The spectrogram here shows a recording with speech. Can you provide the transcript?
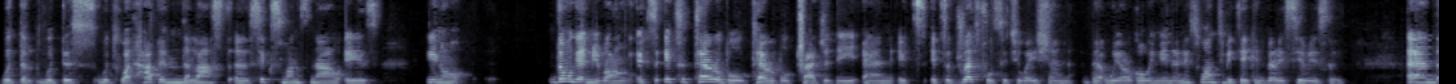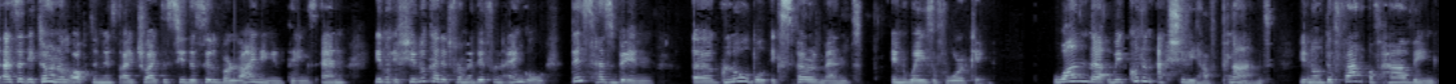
with the with this with what happened the last uh, six months now is, you know, don't get me wrong it's it's a terrible terrible tragedy and it's it's a dreadful situation that we are going in and it's one to be taken very seriously. And as an eternal optimist i try to see the silver lining in things and you know if you look at it from a different angle this has been a global experiment in ways of working. One that we couldn't actually have planned. You know the fact of having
